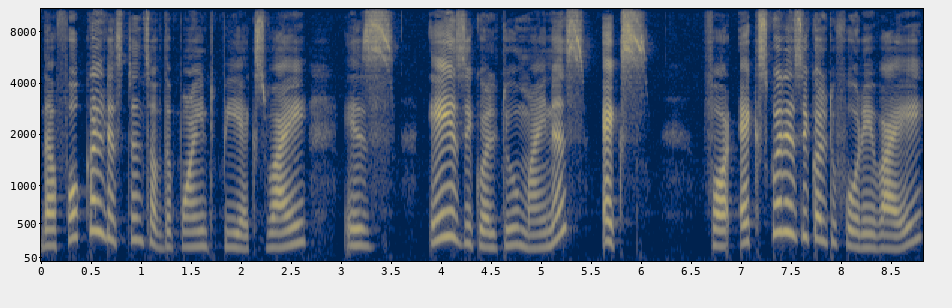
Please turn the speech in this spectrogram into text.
the focal distance of the point P x y is a is equal to minus x. For x square is equal to 4 a y,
